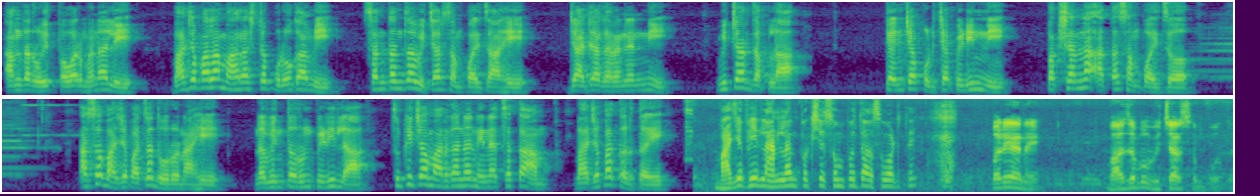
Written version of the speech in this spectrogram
आमदार रोहित पवार म्हणाले भाजपाला महाराष्ट्र पुरोगामी संतांचा विचार संपवायचा आहे. ज्या ज्या घराण्यांनी विचार जपला त्यांच्या पुढच्या पिढींनी पक्षांना आता संपवायचं. असं भाजपाचं धोरण आहे. नवीन तरुण पिढीला चुकीच्या मार्गानं नेण्याचं काम भाजपा करतंय. भाजप हे लहान लहान पक्ष संपवतं असं वाटतंय? पर्याय नाही. भाजप विचार संपवतं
